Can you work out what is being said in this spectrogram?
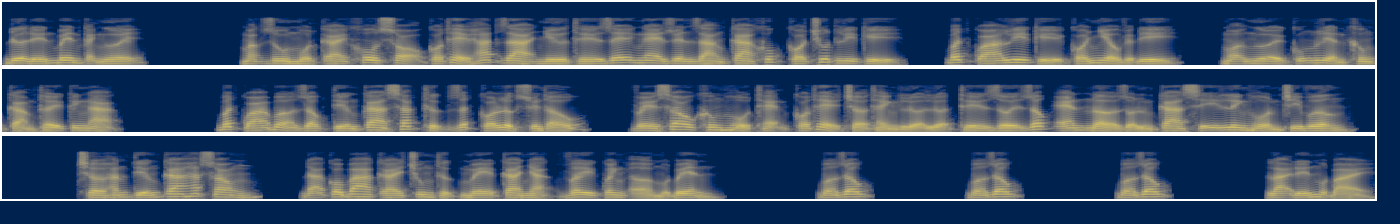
đưa đến bên cạnh người. Mặc dù một cái khô sọ có thể hát ra như thế dễ nghe duyên dáng ca khúc có chút ly kỳ, bất quá ly kỳ có nhiều việc đi, mọi người cũng liền không cảm thấy kinh ngạc. Bất quá bở dọc tiếng ca xác thực rất có lực xuyên thấu, về sau không hổ thẹn có thể trở thành lựa lượt thế giới dốc N dồn ca sĩ linh hồn chi vương. Chờ hắn tiếng ca hát xong, đã có ba cái trung thực mê ca nhạc vây quanh ở một bên. Bờ dốc, bờ dốc, bờ dốc. Lại đến một bài.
